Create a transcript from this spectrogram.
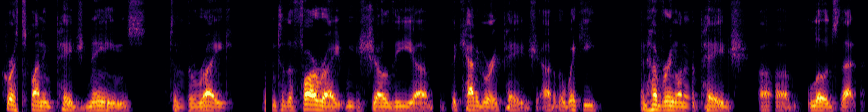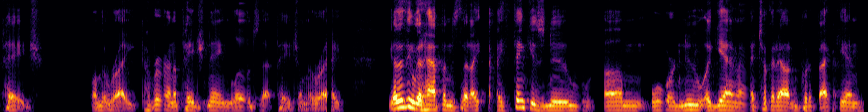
corresponding page names to the right. And to the far right, we show the uh, the category page out of the wiki and hovering on a page uh, loads that page on the right. Hover on a page name loads that page on the right. The other thing that happens that I, I think is new um, or new again, I took it out and put it back in,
